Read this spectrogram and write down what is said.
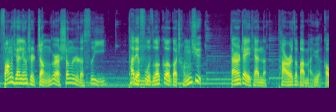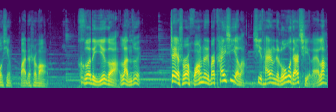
房玄龄是整个生日的司仪，他得负责各个程序。但是这一天呢，他儿子办满月，高兴把这事忘了。喝的一个烂醉，这时候皇上这边开戏了，戏台上这锣鼓点起来了，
